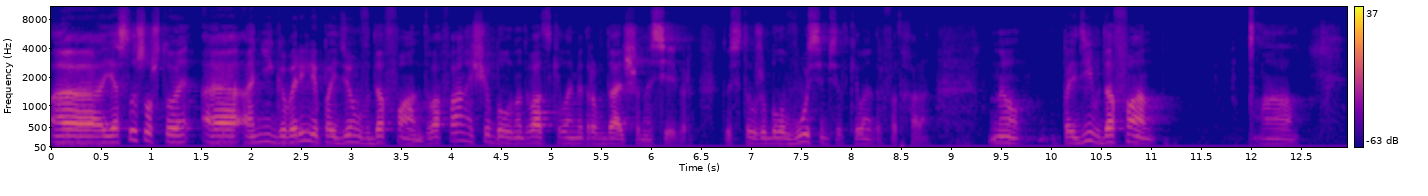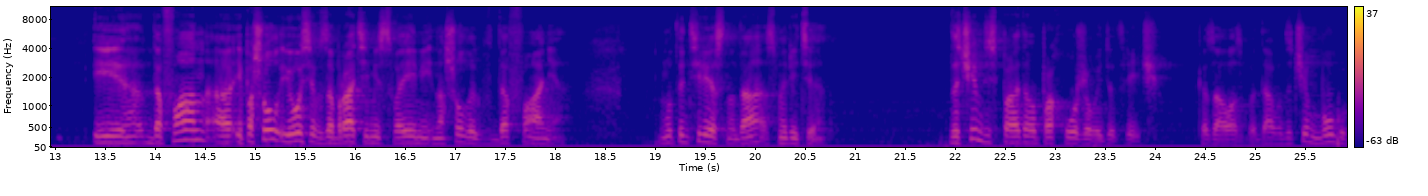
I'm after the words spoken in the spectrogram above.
э, я слышал, что э, они говорили, пойдем в Дафан. Дафан еще было на 20 километров дальше, на север. То есть это уже было 80 километров от Хара. Ну, пойди в Дафан. А, и Дафан, э, и пошел Иосиф за братьями своими и нашел их в Дафане. Вот интересно, да, смотрите, зачем здесь про этого прохожего идет речь? казалось бы, да, вот зачем Богу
